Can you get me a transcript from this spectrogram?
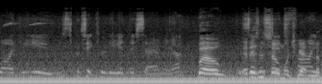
widely used, particularly in this area. Well, it so isn't we so much getting the.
